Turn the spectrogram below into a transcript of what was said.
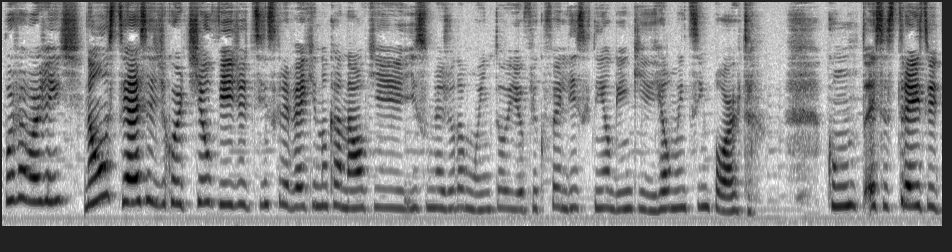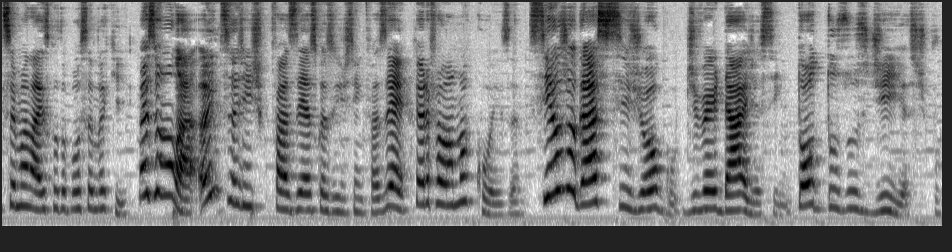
por favor, gente, não esquece de curtir o vídeo e de se inscrever aqui no canal, que isso me ajuda muito. E eu fico feliz que tem alguém que realmente se importa com esses três vídeos semanais que eu tô postando aqui. Mas vamos lá, antes da gente fazer as coisas que a gente tem que fazer, quero falar uma coisa. Se eu jogasse esse jogo de verdade, assim, todos os dias, tipo,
